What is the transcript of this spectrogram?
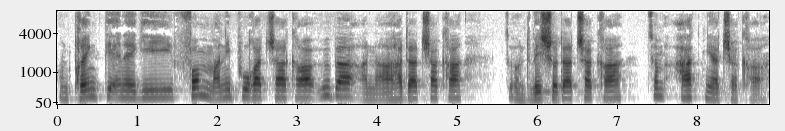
und bringt die Energie vom Manipura Chakra über Anahata Chakra und Vishuddha Chakra zum Agnya Chakra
